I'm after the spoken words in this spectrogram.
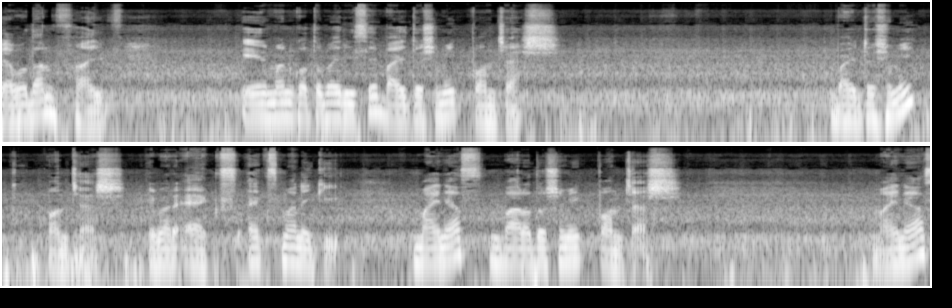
ব্যবধান ফাইভ এর মান কত বাই দিছে? বাইশ দশমিক পঞ্চাশ। বাইশ দশমিক পঞ্চাশ। এবার এক্স এক্স মানে কি? মাইনাস বারো দশমিক পঞ্চাশ। মাইনাস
